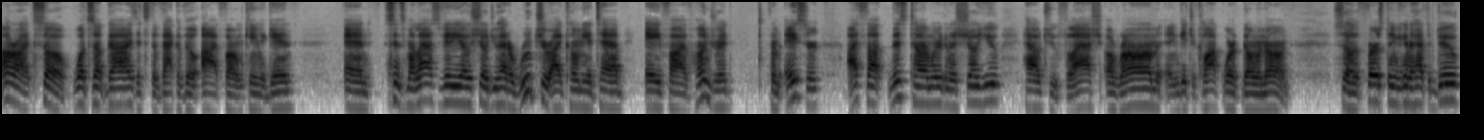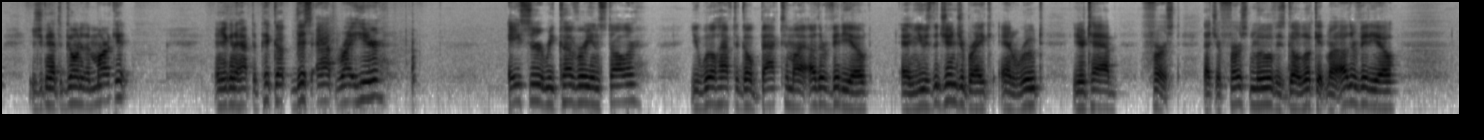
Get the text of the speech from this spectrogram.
Alright, so what's up guys? It's the Vacaville iPhone King again. And since my last video showed you how to root your Iconia tab A500 from Acer, I thought this time we were going to show you how to flash a ROM and get your clockwork going on. So the first thing you're going to have to do is you're going to have to go into the market and you're going to have to pick up this app right here Acer Recovery Installer. You will have to go back to my other video and use the GingerBreak and root your tab first. That's your first move is go look at my other video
